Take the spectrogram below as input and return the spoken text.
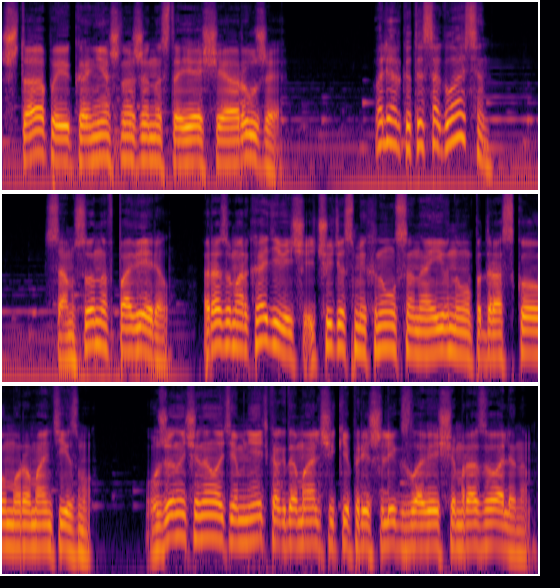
штаб и, конечно же, настоящее оружие. «Валерка, ты согласен?» Самсонов поверил. Разум Аркадьевич чуть усмехнулся наивному подростковому романтизму. Уже начинало темнеть, когда мальчики пришли к зловещим развалинам.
